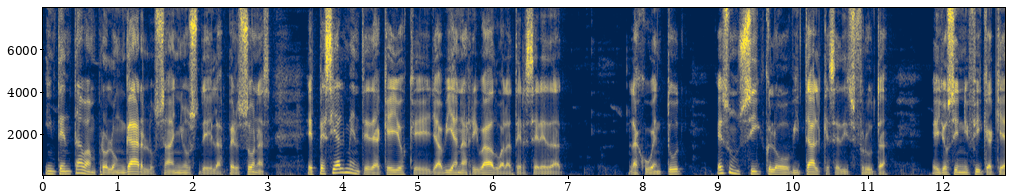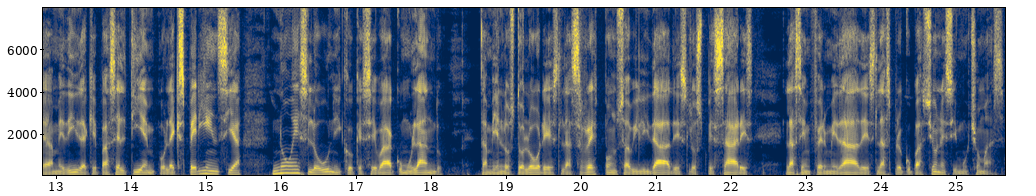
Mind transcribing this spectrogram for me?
Intentaban prolongar los años de las personas, especialmente de aquellos que ya habían arribado a la tercera edad. La juventud es un ciclo vital que se disfruta, Ello significa que a medida que pasa el tiempo, la experiencia no es lo único que se va acumulando. También los dolores, las responsabilidades, los pesares, las enfermedades, las preocupaciones y mucho más.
